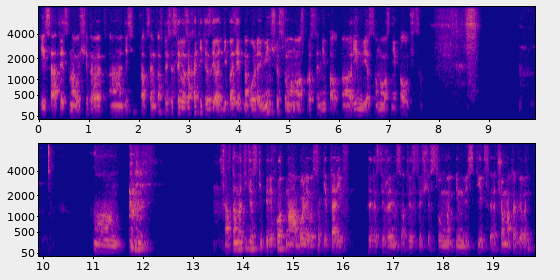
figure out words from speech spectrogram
и, соответственно, высчитывает 10%. То есть, если вы захотите сделать депозит на более меньшую сумму, он у вас просто не, реинвест, он у вас не получится. автоматический переход на более высокий тариф при достижении соответствующей суммы инвестиций. О чем это говорит?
